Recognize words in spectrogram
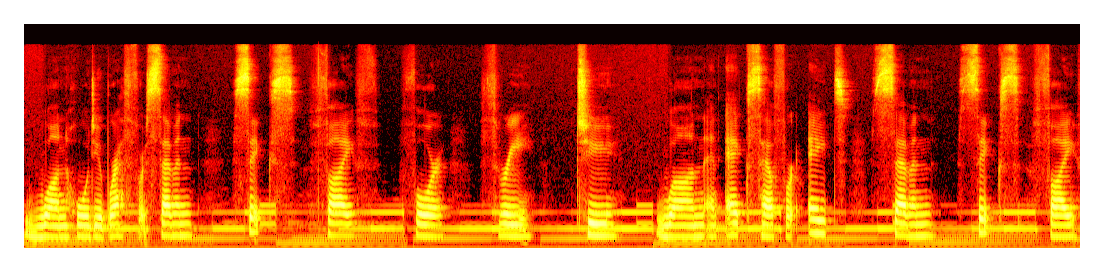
one. Hold your breath for seven, six, five, four, three, two, one. And exhale for eight, seven, six, five,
